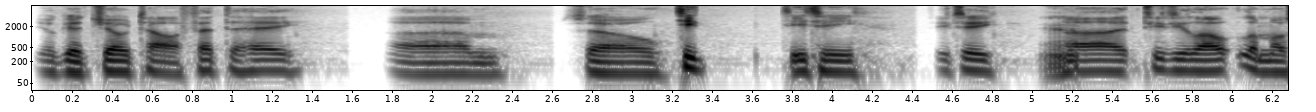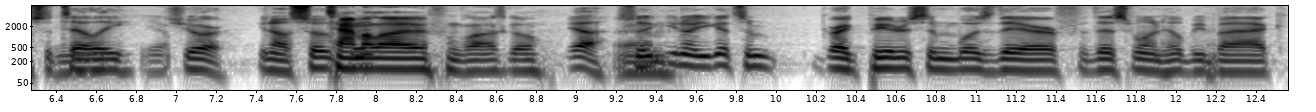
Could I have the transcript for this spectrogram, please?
You'll get Joe Taufete'e. Um, so TT TT, Yeah. uh, TT La- Lamositele. Mm, yep. Sure. You know, so Tamalo from Glasgow. Yeah. So Um, you know, you get some. Greg Peterson was there for this one. He'll be back.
